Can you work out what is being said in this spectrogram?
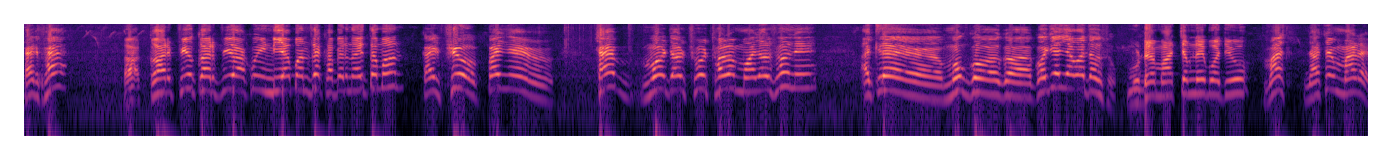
કરફે હા, કરફ્યુ કરફ્યુ આખું ઇન્ડિયા બનશે ખબર નહીં તમને? કરફ્યુ પણ સાહેબ હું જાઉં છું થોડો મજા છું ને એટલે હું ગોજે જવા દઉં છું. મોઢે માચમ નહીં બોધ્યું? મસ્ત નથી મારે.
